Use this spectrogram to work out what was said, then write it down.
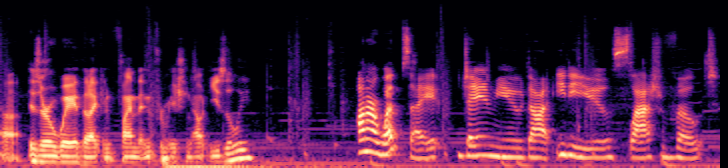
Uh, is there a way that I can find that information out easily? On our website, jmu.edu slash vote,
